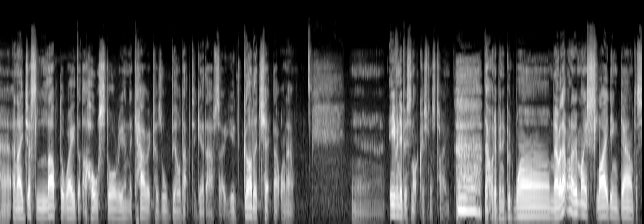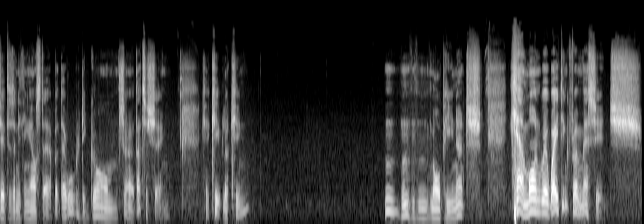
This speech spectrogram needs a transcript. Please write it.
uh, and I just love the way that the whole story and the characters all build up together. So you've got to check that one out. Yeah even if it's not Christmas time. that would have been a good one. Now, that one I don't mind sliding down to see if there's anything else there, but they're already gone, so that's a shame. Okay, keep looking. More peanuts. Come on, we're waiting for a message.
